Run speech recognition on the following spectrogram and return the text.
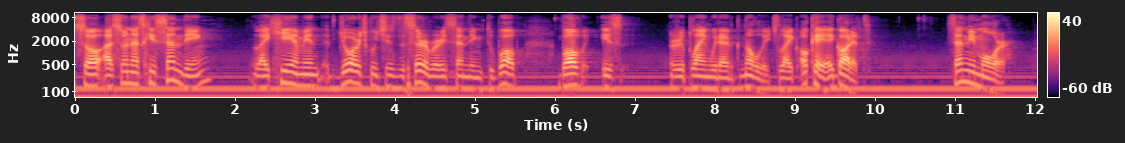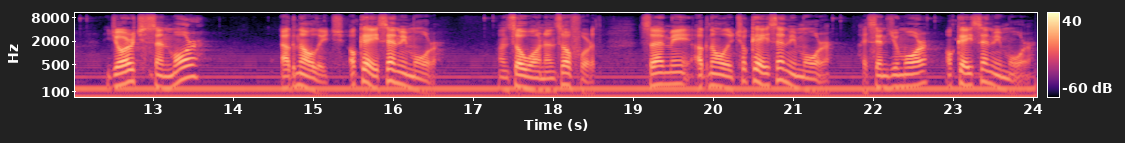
so as soon as he's sending like he I mean George which is the server is sending to Bob Bob is replying with acknowledge like okay I got it send me more George, send more. Acknowledge. Okay, send me more. And so on and so forth. Send me, acknowledge. Okay, send me more. I send you more. Okay, send me more.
